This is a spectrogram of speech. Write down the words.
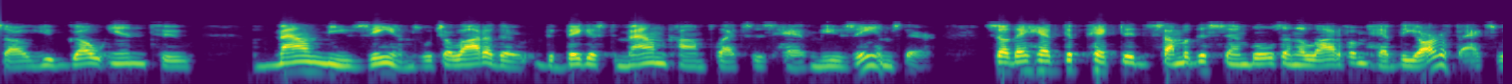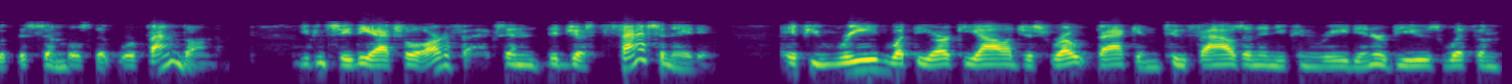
so, you go into mound museums, which a lot of the, the biggest mound complexes have museums there. So they have depicted some of the symbols, and a lot of them have the artifacts with the symbols that were found on them. You can see the actual artifacts, and they're just fascinating. If you read what the archaeologists wrote back in 2000, and you can read interviews with them,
